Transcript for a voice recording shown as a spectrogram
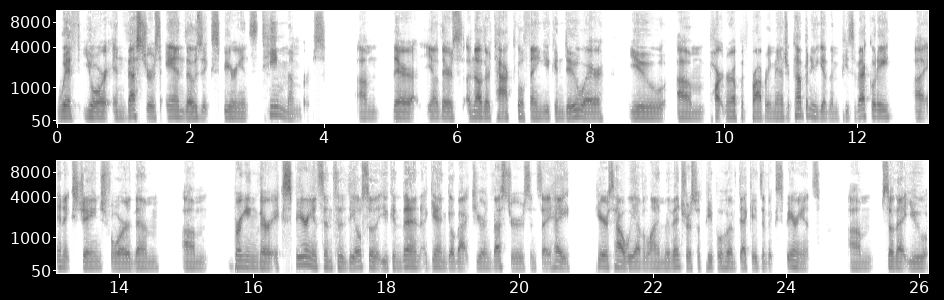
with your investors and those experienced team members. Um, there, you know, there's another tactical thing you can do where you um, partner up with property management company, you give them a piece of equity uh, in exchange for them um, bringing their experience into the deal, so that you can then again go back to your investors and say, "Hey, here's how we have alignment of interest with people who have decades of experience." Um, so that you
